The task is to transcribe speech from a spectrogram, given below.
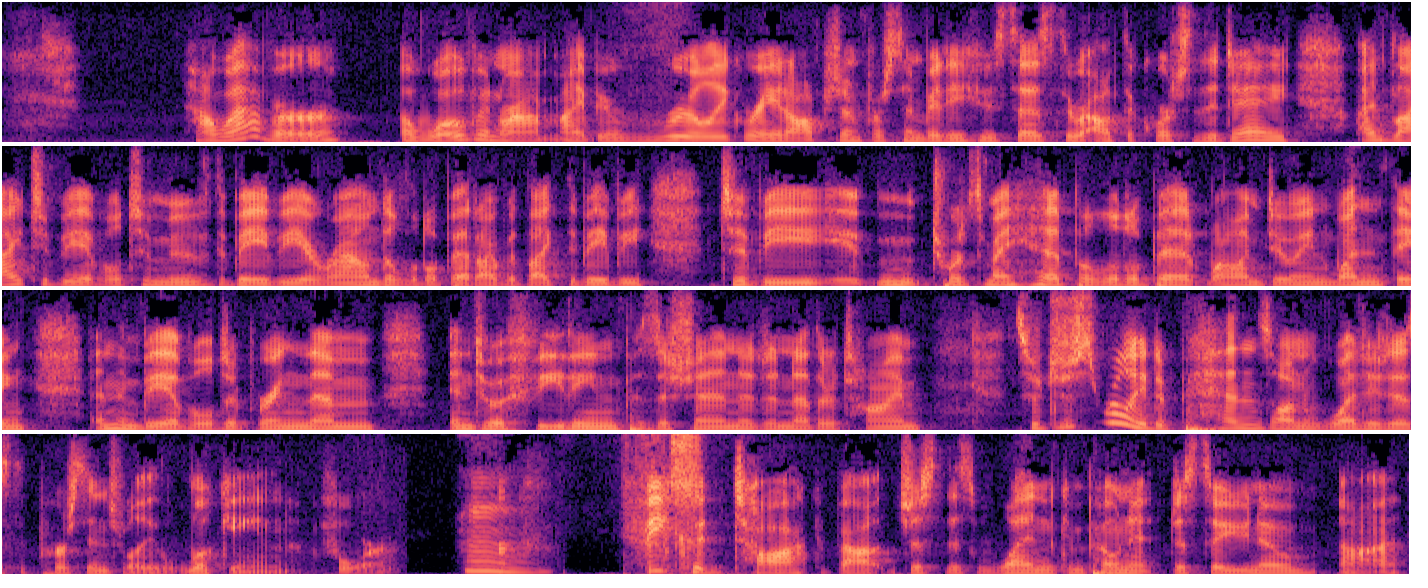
However, a woven wrap might be a really great option for somebody who says throughout the course of the day, I'd like to be able to move the baby around a little bit. I would like the baby to be mm, towards my hip a little bit while I'm doing one thing and then be able to bring them into a feeding position at another time. So it just really depends on what it is the person's really looking for. Hmm. We could talk about just this one component, just so you know, uh,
